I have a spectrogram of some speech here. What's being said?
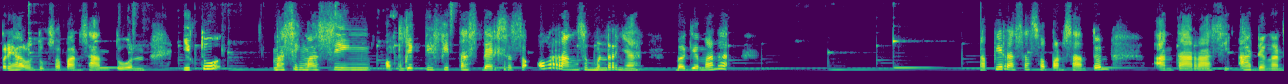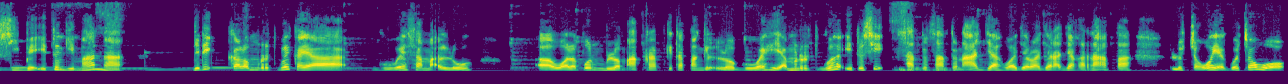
perihal untuk sopan santun itu masing-masing objektivitas dari seseorang sebenarnya. Bagaimana? Tapi rasa sopan santun antara si A dengan si B itu gimana? Jadi kalau menurut gue kayak gue sama lu uh, walaupun belum akrab kita panggil lo gue ya menurut gue itu sih santun-santun aja wajar-wajar aja. Karena apa? Lu cowok ya gue cowok.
